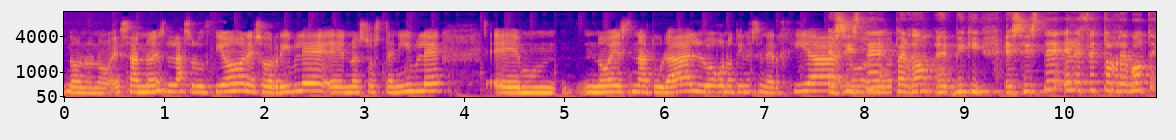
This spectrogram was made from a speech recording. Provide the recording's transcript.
No, no, no, esa no es la solución, es horrible, eh, no es sostenible. Em, no es natural, luego no tienes energía. ¿Existe, perdón, eh, Vicky, ¿existe el efecto rebote?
